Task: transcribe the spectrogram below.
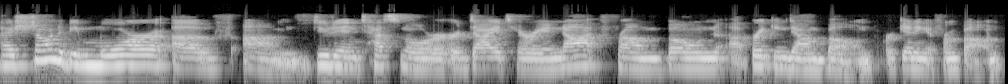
has shown to be more of um, due to intestinal or, or, dietary and not from bone uh, breaking down bone or getting it from bone.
